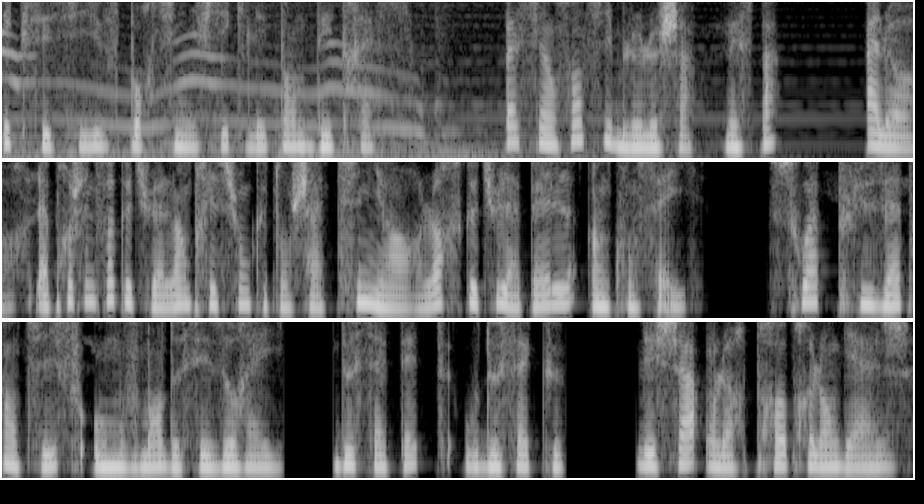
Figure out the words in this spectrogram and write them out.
excessive pour signifier qu'il est en détresse. Pas si insensible le chat, n'est-ce pas? Alors, la prochaine fois que tu as l'impression que ton chat t'ignore lorsque tu l'appelles, un conseil. Sois plus attentif au mouvement de ses oreilles, de sa tête ou de sa queue. Les chats ont leur propre langage,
